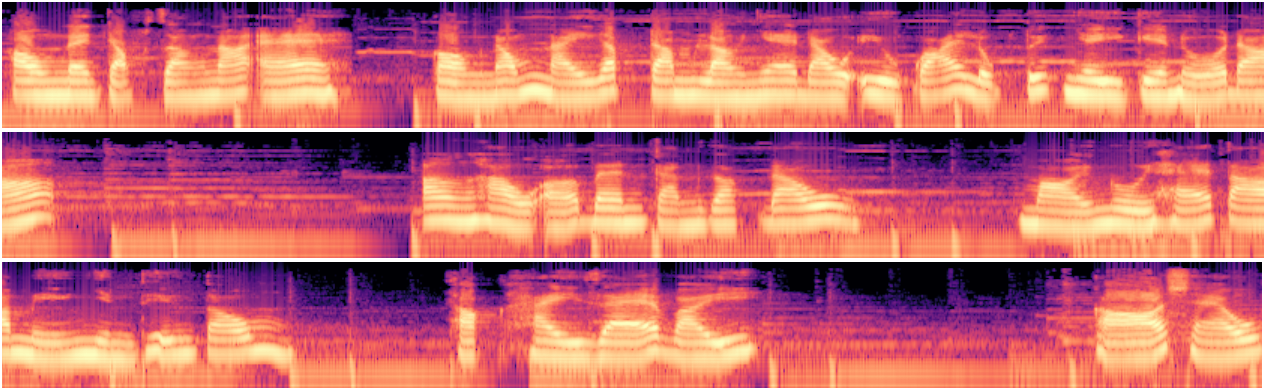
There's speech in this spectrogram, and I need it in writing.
không nên chọc giận nó à, còn nóng nảy gấp trăm lần nha đầu yêu quái lục tuyết nhi kia nữa đó. Ân hầu ở bên cạnh gật đầu, mọi người hé to miệng nhìn thiên tôn. Thật hay rẻ vậy? cỏ sẹo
